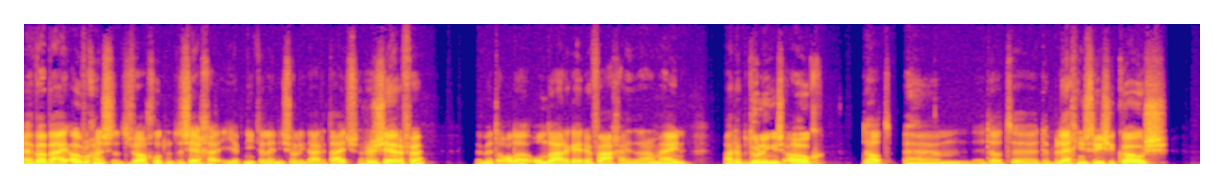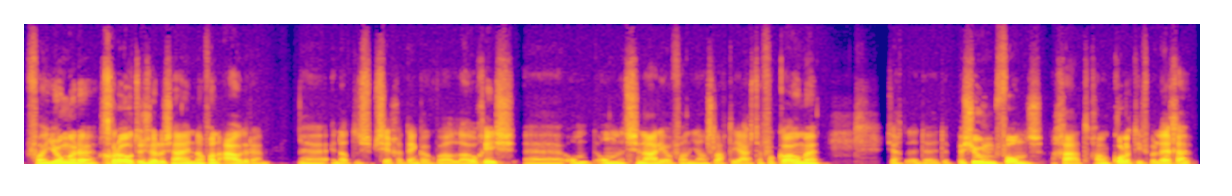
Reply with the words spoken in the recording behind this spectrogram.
Uh, waarbij overigens, het is wel goed om te zeggen, je hebt niet alleen die solidariteitsreserve, met alle onduidelijkheden en vaagheden daaromheen. Maar de bedoeling is ook dat, um, dat uh, de beleggingsrisico's van jongeren groter zullen zijn dan van ouderen. Uh, en dat is op zich denk ik ook wel logisch uh, om, om het scenario van Jan Slachter juist te voorkomen. Zegt, de, de pensioenfonds gaat gewoon collectief beleggen.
